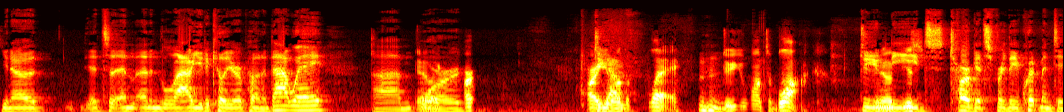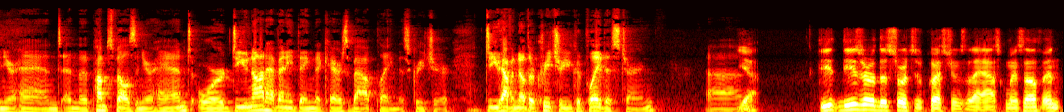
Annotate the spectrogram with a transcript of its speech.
you know, it's and, and allow you to kill your opponent that way? Um, know, or are, are you you on the play? Do you want to block? do you, you know, need these- targets for the equipment in your hand and the pump spells in your hand, or do you not have anything that cares about playing this creature? Do you have another creature you could play this turn? Um, yeah. Th- These are the sorts of questions that I ask myself, and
